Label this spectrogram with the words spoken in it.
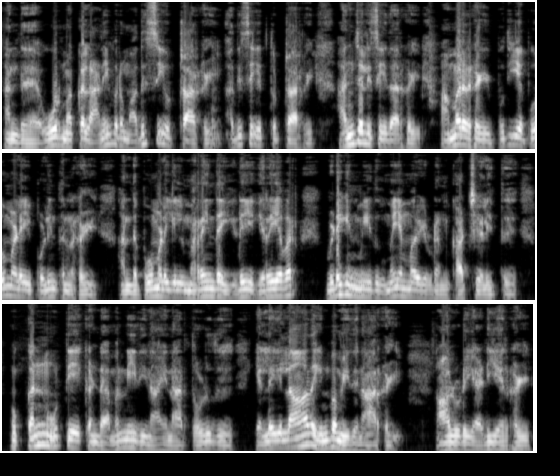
அந்த ஊர் மக்கள் அனைவரும் அதிசயுற்றார்கள் அதிசயத்துற்றார்கள் அஞ்சலி செய்தார்கள். அமரர்கள் புதிய பூமலை பொழிந்தனர்கள். அந்த பூமலையில் மறைந்த இடை இறையவர் விடையின் மீது உமையம்மரையுடன் காட்சியளித்து முக்கண் மூர்த்தியைக் கண்ட அமர்நீதி நாயனார் தொழுது எல்லையில்லாத இன்பம் எய்தினார்கள். ஆளுடைய அடியர்கள்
